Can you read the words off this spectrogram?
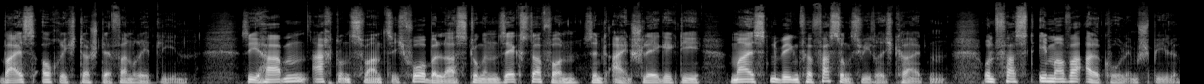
weiß auch Richter Stefan Redlin. Sie haben 28 Vorbelastungen, sechs davon sind einschlägig, die meisten wegen Verfassungswidrigkeiten. Und fast immer war Alkohol im Spiel.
